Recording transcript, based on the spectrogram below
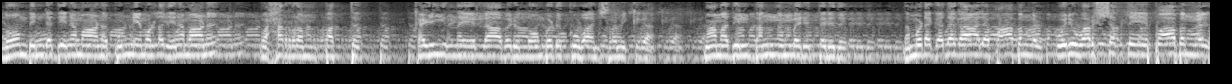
നോമ്പിന്റെ ദിനമാണ് പുണ്യമുള്ള ദിനമാണ് മുഹറം പത്ത്. കഴിയുന്ന എല്ലാവരും നോമ്പെടുക്കുവാൻ ശ്രമിക്കുക. നാം അതിൽ ഭംഗം വരുത്തരുത്. നമ്മുടെ ഗതകാല പാപങ്ങൾ ഒരു വർഷത്തെ പാപങ്ങൾ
